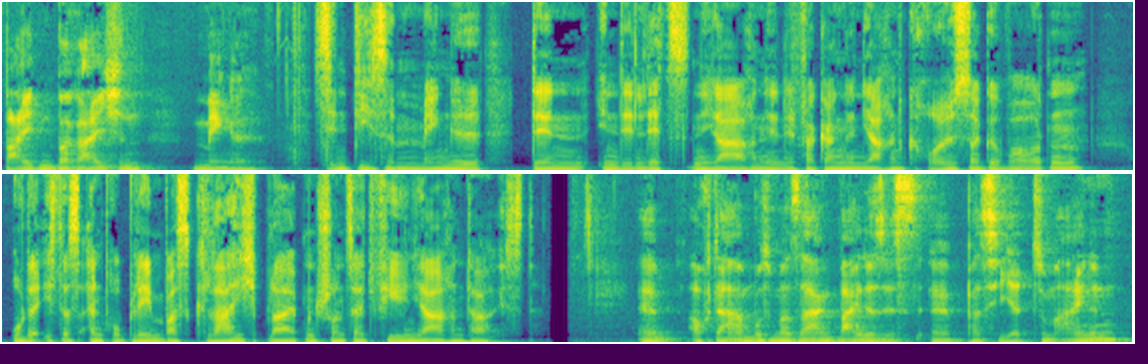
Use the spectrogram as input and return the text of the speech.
beiden Bereichen Mängel. Sind diese Mängel denn in den letzten Jahren, in den vergangenen Jahren größer geworden? Oder ist das ein Problem, was gleichbleibend schon seit vielen Jahren da ist? Ähm, auch da muss man sagen, beides ist äh, passiert. Zum einen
